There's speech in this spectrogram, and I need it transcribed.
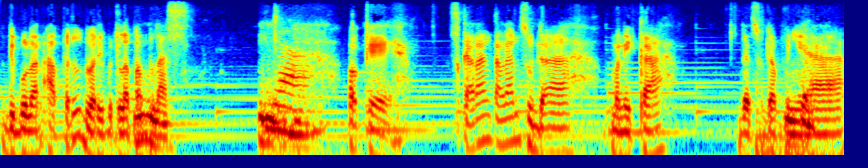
di bulan April 2018. Hmm. Iya. Oke, sekarang kalian sudah menikah dan sudah punya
